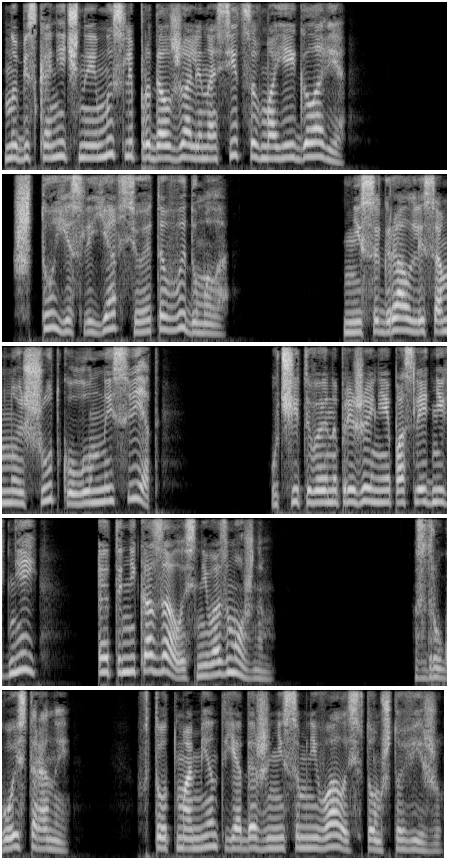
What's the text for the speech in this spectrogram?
но бесконечные мысли продолжали носиться в моей голове. Что, если я все это выдумала? Не сыграл ли со мной шутку лунный свет? Учитывая напряжение последних дней, это не казалось невозможным. С другой стороны, в тот момент я даже не сомневалась в том, что вижу.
